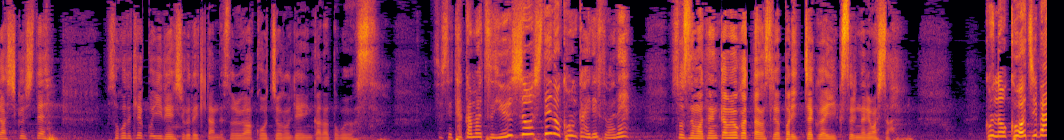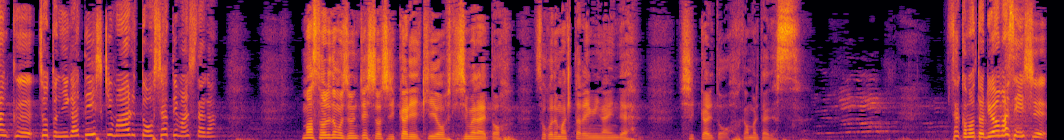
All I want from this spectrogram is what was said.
合宿してそこで結構いい練習ができたんでそれが好調の原因かなと思います。そして高松優勝しての今回ですわね。そうですね。まあ展開も良かったんですけどやっぱり1着がいい薬になりました。このコーチバンクちょっと苦手意識もあるとおっしゃってましたが。まあそれでも準決勝しっかり気を引き締めないとそこで負けたら意味ないんでしっかりと頑張りたいです。坂本龍馬選手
